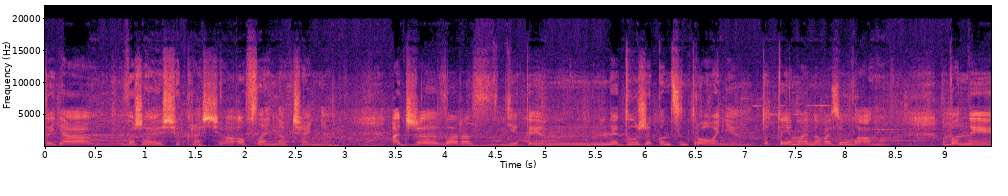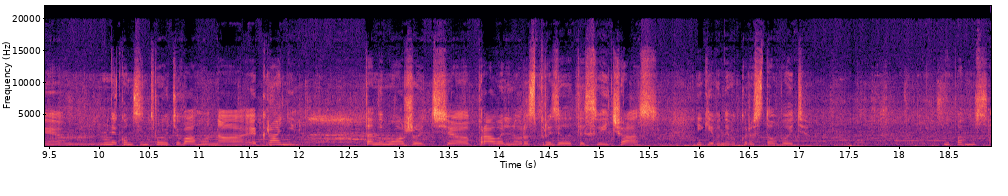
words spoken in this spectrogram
то я вважаю, що краще офлайн навчання. Адже зараз діти не дуже концентровані. Тобто я маю на увазі увагу. Вони не концентрують увагу на екрані та не можуть е, правильно розподілити свій час, який вони використовують. Напевно, все.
